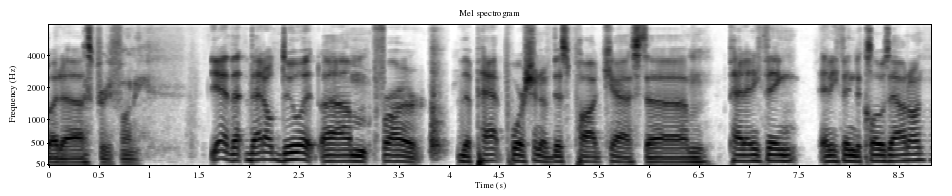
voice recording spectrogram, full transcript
but uh, That's pretty funny. yeah, that that'll do it um, for our the Pat portion of this podcast. Um, Pat, anything anything to close out on?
